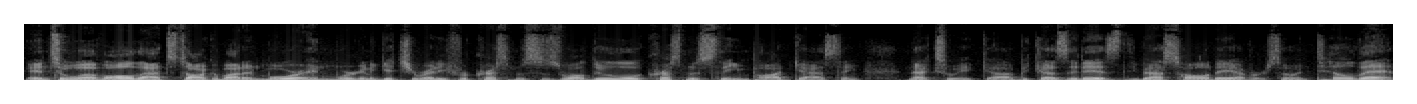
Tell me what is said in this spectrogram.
And so we'll have all that to talk about and more. And we're going to get you ready for Christmas as well. Do a little Christmas theme podcasting next week uh, because it is the best holiday ever. So until then,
